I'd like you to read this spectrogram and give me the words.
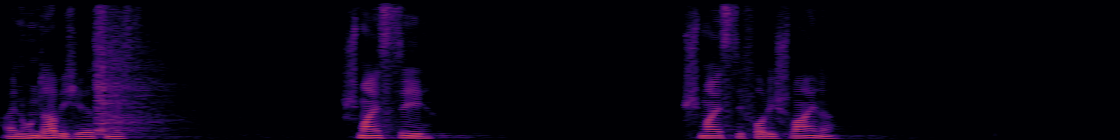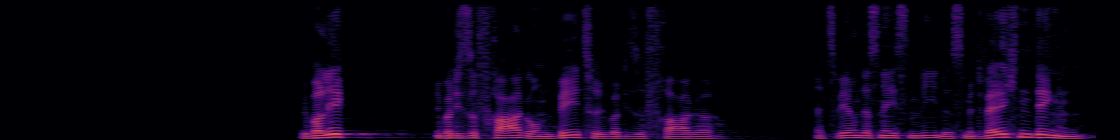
Einen Hund habe ich hier jetzt nicht. Schmeißt sie, schmeißt sie vor die Schweine. Überleg über diese Frage und bete über diese Frage jetzt während des nächsten Liedes. Mit welchen Dingen,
